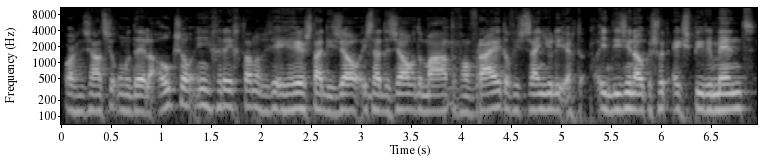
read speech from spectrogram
organisatieonderdelen ook zo ingericht dan? Of is, heerst daar diezel, is daar dezelfde mate van vrijheid? Of zijn jullie echt in die zin ook een soort experiment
